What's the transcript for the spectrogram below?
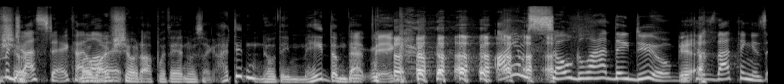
wife showed- majestic. I My wife it. showed up with it and was like, I didn't know they made them that big. I am so glad they do because that thing is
